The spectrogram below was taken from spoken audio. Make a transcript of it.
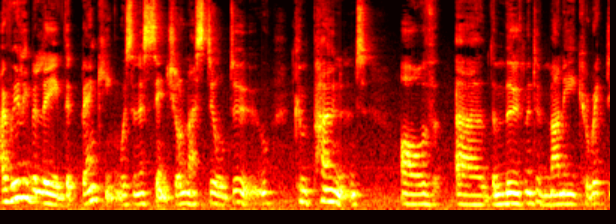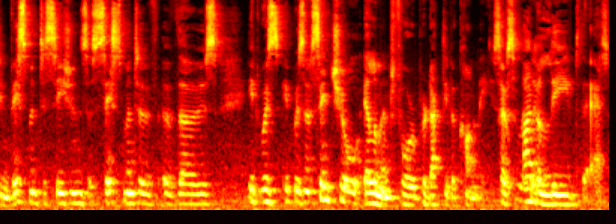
I really believed that banking was an essential, and I still do, component of uh, the movement of money, correct investment decisions, assessment of, of those. It was, it was an essential element for a productive economy. So Absolutely. I believed that.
